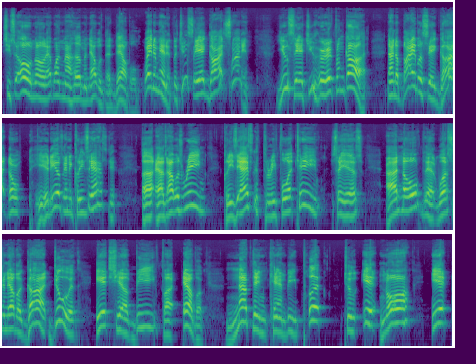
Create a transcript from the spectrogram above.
She said, Oh, no, that wasn't my husband. That was the devil. Wait a minute, but you said God sent him. You said you heard from God. Now, the Bible said God don't, here it is in Ecclesiastes. uh, as I was reading, Ecclesiastes 3.14 says, I know that whatsoever God doeth, it shall be forever. Nothing can be put to it, nor it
